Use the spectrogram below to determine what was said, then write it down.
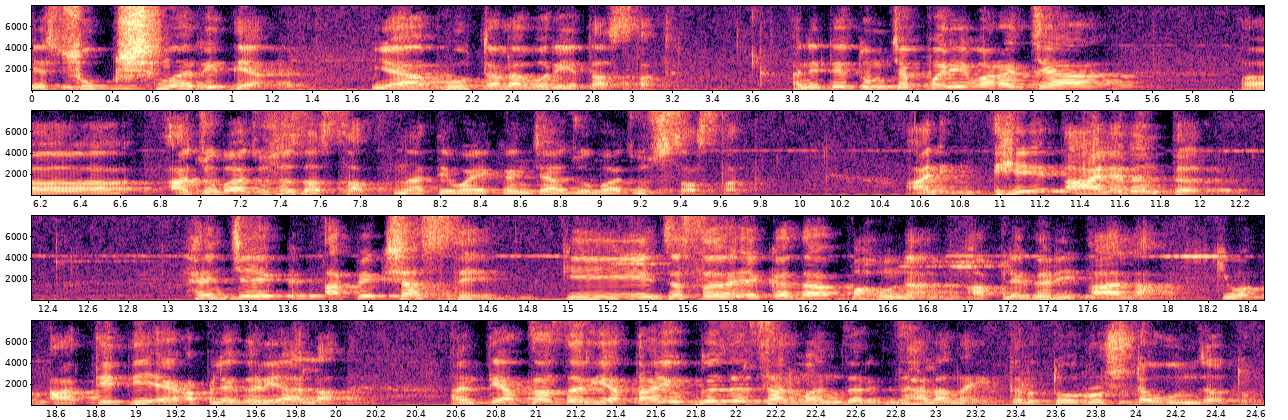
हे सूक्ष्मरित्या या भूतलावर येत असतात. आणि ते तुमच्या परिवाराच्या आजूबाजूसच असतात. नातेवाईकांच्या आजूबाजूसच असतात. आणि हे आल्यानंतर ह्यांची एक अपेक्षा असते की जसं एखादा पाहुणा आपल्या घरी आला किंवा अतिथी आपल्या घरी आला आणि त्याचा जर यथायोग्य जर सन्मान जर झाला नाही तर तो रुष्ट होऊन जातो.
